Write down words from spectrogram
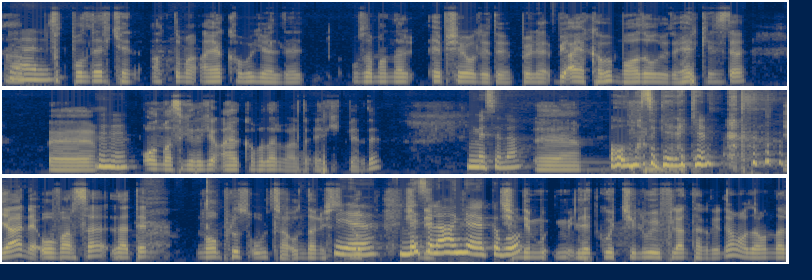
Ha, Yani. futbol derken aklıma ayakkabı geldi. O zamanlar hep şey oluyordu. Böyle bir ayakkabı moda oluyordu. Herkeste e, Hı hı. olması gereken ayakkabılar vardı erkeklerde. Mesela. E, Olması gereken. yani o varsa zaten non plus ultra. Ondan üstü Ya. yok. Mesela hangi ayakkabı? Şimdi millet Gucci, Louis falan takılıyordu ama o zamanlar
